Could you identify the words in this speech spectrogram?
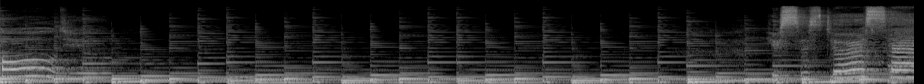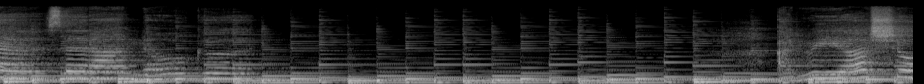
hold you. Your sister says that I'm no good. I'd reassure.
